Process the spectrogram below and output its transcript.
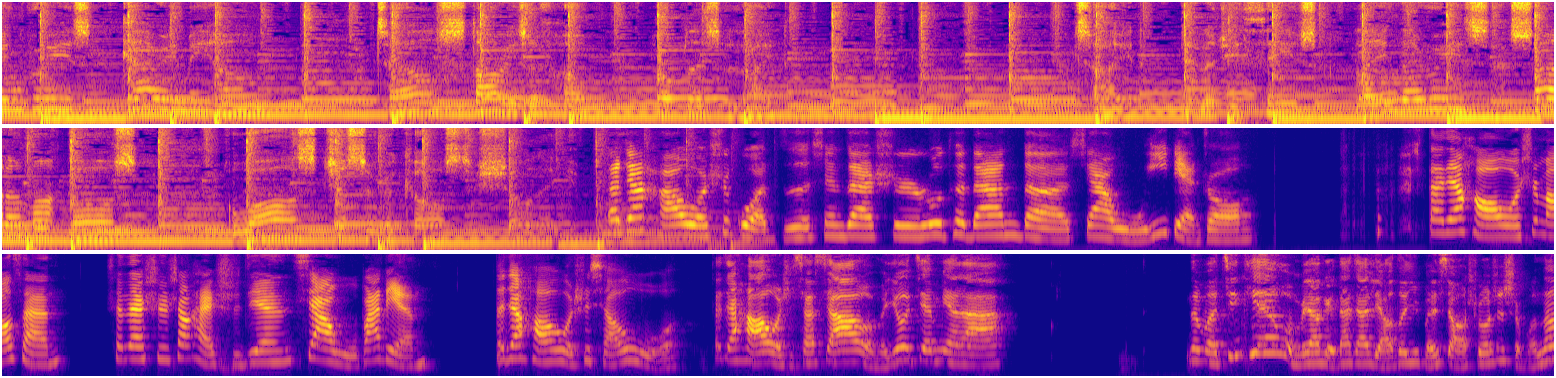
spring breeze carry me home. Tell stories of hope, hopeless light. Tide energy thieves laying their wreaths outside of my doors. Was just a recourse to show that you. 大家好，我是果子，现在是鹿特丹的下午一点钟。大家好，我是毛伞，现在是上海时间下午八点。大家好，我是小五。大家好，我是潇潇，我们又见面啦。那么今天我们要给大家聊的一本小说是什么呢？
